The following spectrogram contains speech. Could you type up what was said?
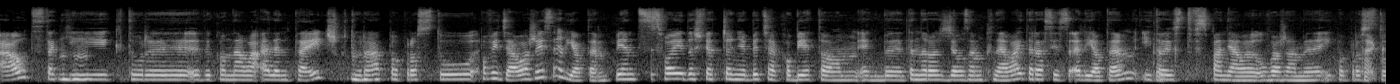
out, taki, który wykonała Ellen Page, która po prostu powiedziała, że jest Eliotem. Więc swoje doświadczenie bycia kobietą, jakby ten rozdział zamknęła i teraz jest Eliotem i to jest wspaniałe, uważamy. I po prostu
